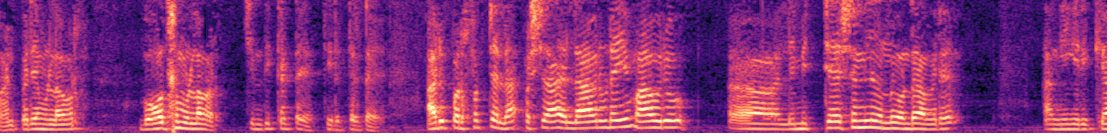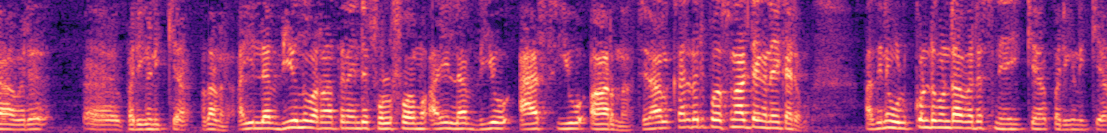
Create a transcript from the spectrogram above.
താല്പര്യമുള്ളവർ ബോധമുള്ളവർ ചിന്തിക്കട്ടെ തിരുത്തട്ടെ. ആ ഒരു പെർഫെക്റ്റ് അല്ല. പക്ഷെ ആ എല്ലാവരുടെയും ആ ഒരു ലിമിറ്റേഷനിൽ നിന്നുകൊണ്ട് അവർ അംഗീകരിക്കുക അവർ ആ, പരിഗണിക്കുക. അതാണ്. ഐ ലവ് യു എന്ന് പറഞ്ഞാൽ തന്നെ അതിന്റെ full form I love you as you are എന്ന് ചില ആൾക്കാരുടെ ഒരു പേഴ്സണാലിറ്റി അങ്ങനെ കാര്യം. അതിനെ ഉൾക്കൊണ്ടുകൊണ്ട് അവരെ സ്നേഹിക്കുക പരിഗണിക്കുക.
